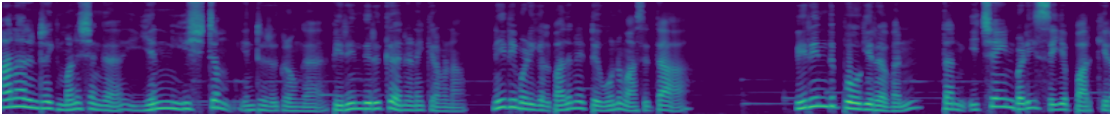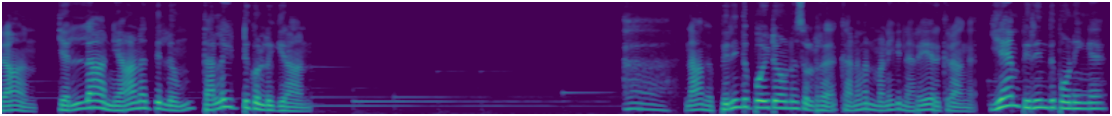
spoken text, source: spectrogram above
ஆனால் இன்றைக்கு மனுஷங்க என் இஷ்டம் என்று இருக்கிறவங்க பிரிந்திருக்க நினைக்கிறவனா? நீதிமொழிகள் பதினெட்டு ஒன்னு வாசித்தா பிரிந்து போகிறவன் தன் இச்சையின்படி செய்ய பார்க்கிறான் எல்லா ஞானத்திலும் தலையிட்டு கொள்ளுகிறான் நாங்கள் நாங்க பிரிந்து போயிட்டோம்னு சொல்ற கணவன் மனைவி நிறைய இருக்கிறாங்க. ஏன் பிரிந்து போனீங்க?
